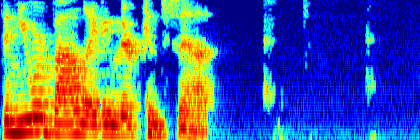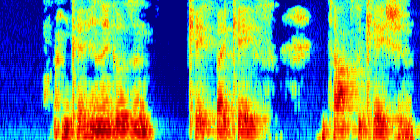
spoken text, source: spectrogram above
then you are violating their consent. Okay, and then it goes in case by case. Intoxication.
